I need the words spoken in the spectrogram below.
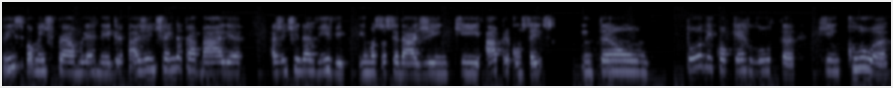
principalmente para a mulher negra. A gente ainda trabalha, a gente ainda vive em uma sociedade em que há preconceitos, então toda e qualquer luta que inclua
